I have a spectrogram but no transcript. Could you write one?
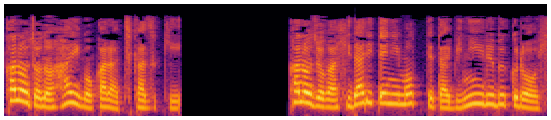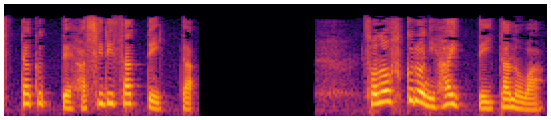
彼女の背後から近づき、彼女が左手に持ってたビニール袋をひったくって走り去っていった。その袋に入っていたのは、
